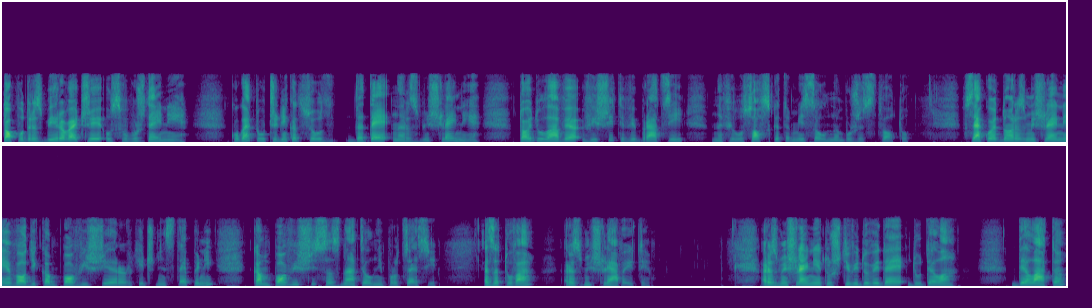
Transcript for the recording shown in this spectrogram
То подразбира вече освобождение. Когато ученикът се отдаде на размишление, той долавя висшите вибрации на философската мисъл на Божеството. Всяко едно размишление води към по-висши иерархични степени, към по-висши съзнателни процеси. Затова размишлявайте. Размишлението ще ви доведе до дела. Делата,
